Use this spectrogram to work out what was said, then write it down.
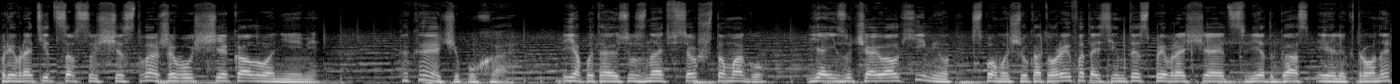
превратиться в существа, живущие колониями? Какая чепуха. Я пытаюсь узнать все, что могу. Я изучаю алхимию, с помощью которой фотосинтез превращает свет, газ и электроны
